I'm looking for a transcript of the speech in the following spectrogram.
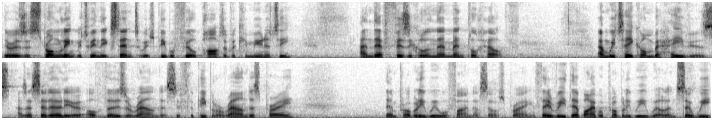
there is a strong link between the extent to which people feel part of a community and their physical and their mental health. And we take on behaviors, as I said earlier, of those around us. If the people around us pray, then probably we will find ourselves praying. If they read their Bible, probably we will. And so we,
